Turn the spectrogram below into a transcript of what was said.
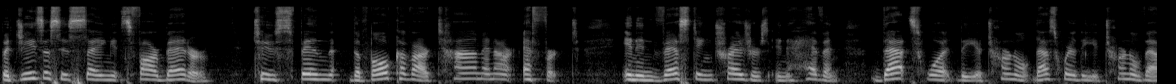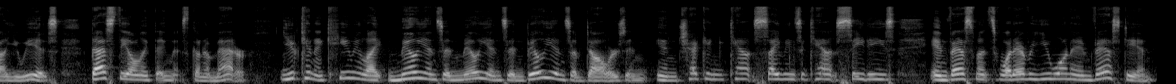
But Jesus is saying it's far better to spend the bulk of our time and our effort in investing treasures in heaven. That's what the eternal, that's where the eternal value is. That's the only thing that's going to matter. You can accumulate millions and millions and billions of dollars in, in checking accounts, savings accounts, CDs, investments, whatever you want to invest in.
